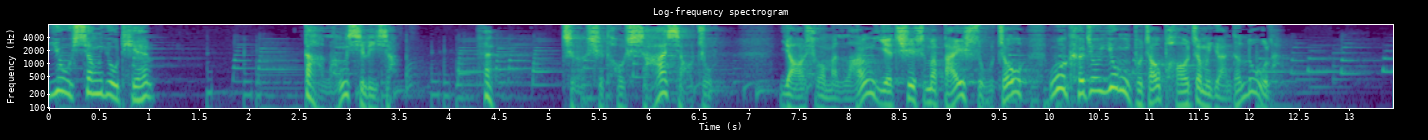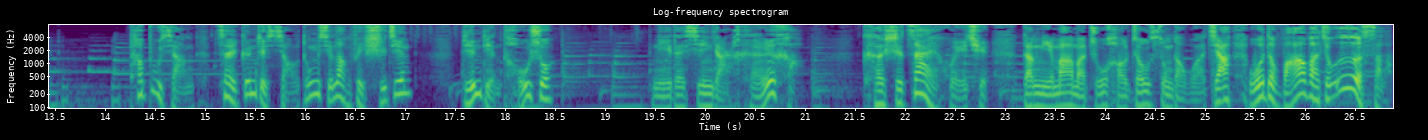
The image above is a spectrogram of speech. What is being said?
又香又甜。”大狼心里想：“哼，这是头傻小猪。要是我们狼也吃什么白薯粥，我可就用不着跑这么远的路了。”他不想再跟着小东西浪费时间，点点头说：“你的心眼很好，可是再回去，等你妈妈煮好粥送到我家，我的娃娃就饿死了。”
